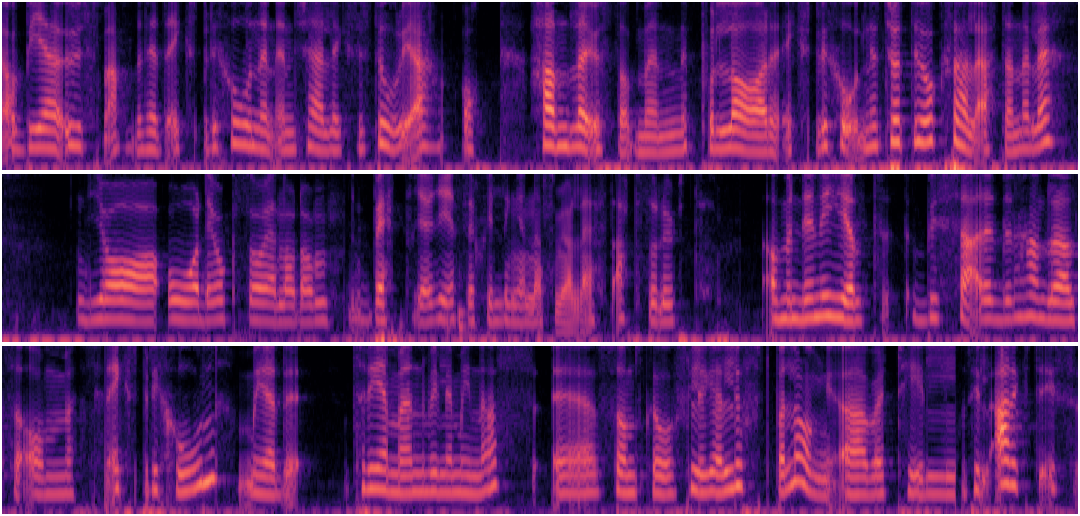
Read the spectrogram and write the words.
av Bea Usma. Den heter Expeditionen, en kärlekshistoria och handlar just om en polarexpedition. Jag tror att du också har läst den, eller? Ja, och det är också en av de bättre reseskildringarna som jag läst, absolut. Ja men den är helt bisarr. Den handlar alltså om en expedition med tre män vill jag minnas, eh, som ska flyga luftballong över till, till Arktis.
